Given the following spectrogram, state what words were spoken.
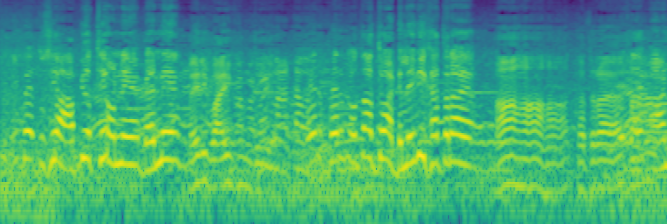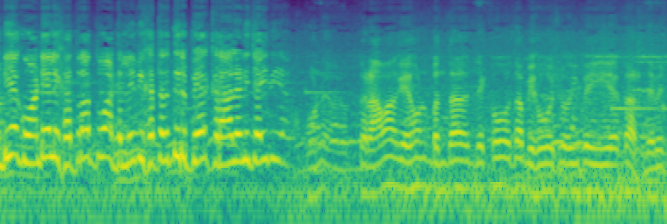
ਨਹੀਂ ਫਿਰ ਤੁਸੀਂ ਆਪ ਵੀ ਉੱਥੇ ਆਉਂਦੇ ਆ ਬਹਿੰਦੇ ਆ? ਮੇਰੀ ਵਾਈਫ ਹੁੰਦੀ ਹੈ ਫਿਰ ਫਿਰ ਉਹ ਤਾਂ ਤੁਹਾਡੇ ਲਈ ਵੀ ਖਤਰਾ ਆ। ਹਾਂ ਹਾਂ ਹਾਂ ਖਤਰਾ ਹੈ ਆਂਡੀਆਂ ਗੁਆਂਢੀਆਂ ਲਈ ਖਤਰਾ ਤੁਹਾਡੇ ਲਈ ਵੀ ਖਤਰਾ ਦੀ ਰਿਪੇਅਰ ਕਰਾ ਲੈਣੀ ਚਾਹੀਦੀ ਆ। ਹੁਣ ਕਰਾਵਾਂਗੇ ਹੁਣ ਬੰਦਾ ਦੇਖੋ ਉਹ ਤਾਂ ਬੇਹੋਸ਼ ਹੋਈ ਪਈ ਹੈ ਘਰ ਦੇ ਵਿੱਚ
